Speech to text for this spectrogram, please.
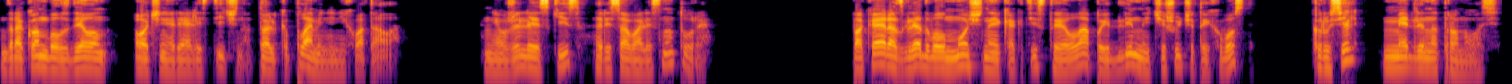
Дракон был сделан очень реалистично, только пламени не хватало. Неужели эскиз рисовали с натуры? Пока я разглядывал мощные когтистые лапы и длинный чешуйчатый хвост, карусель медленно тронулась.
